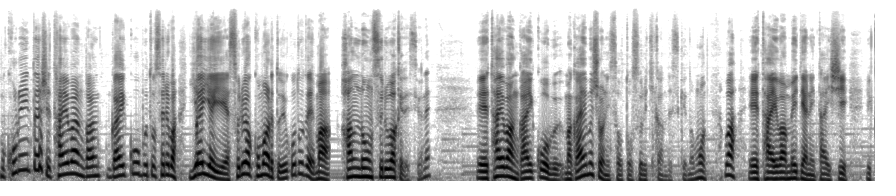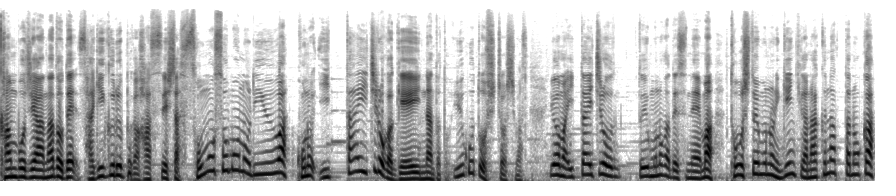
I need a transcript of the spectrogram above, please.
もうこれに対して台湾外交部とすればいやいやいやそれは困るということで、まあ、反論するわけですよね。え台湾外交部、まあ、外務省に相当する機関ですけども、は、え台湾メディアに対し、カンボジアなどで詐欺グループが発生したそもそもの理由は、この一帯一路が原因なんだということを主張します。要は、ま、一帯一路というものがですね、まあ、投資というものに元気がなくなったのか、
